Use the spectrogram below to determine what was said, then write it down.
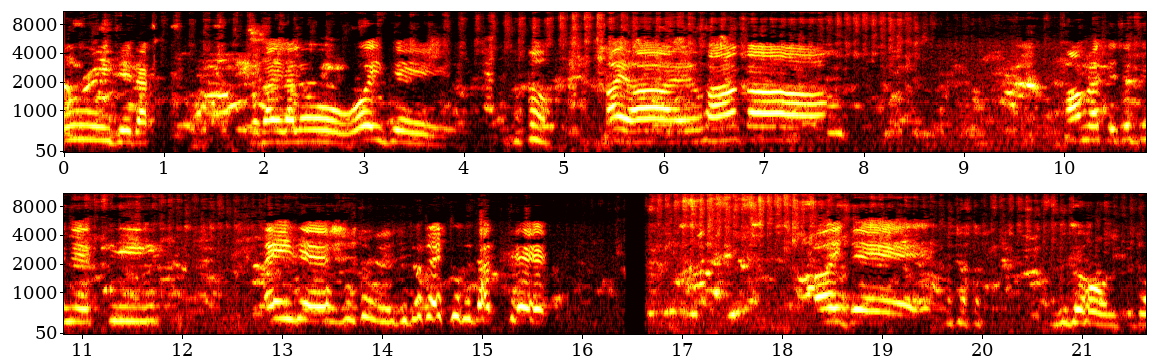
ওই যে দেখ, কোথায় গেল? ওই যে আয় আয় ফাঁকা আমরা শেষের দিনে এসছি। এই যে, দুটোটাই শুধু যাচ্ছে। ওই যে শুধু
